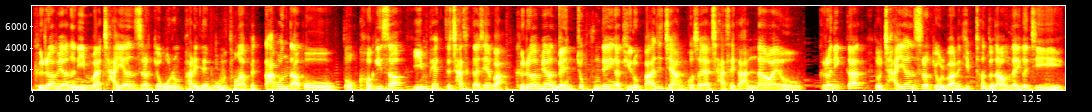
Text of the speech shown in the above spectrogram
그러면은 임마 자연스럽게 오른팔이 내 몸통 앞에 딱 온다고. 또 거기서 임팩트 자세까지 해봐. 그러면 왼쪽 궁뎅이가 뒤로 빠지지 않고서야 자세가 안 나와요 그러니까 또 자연스럽게 올바른 힙턴도 나온다 이거지.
